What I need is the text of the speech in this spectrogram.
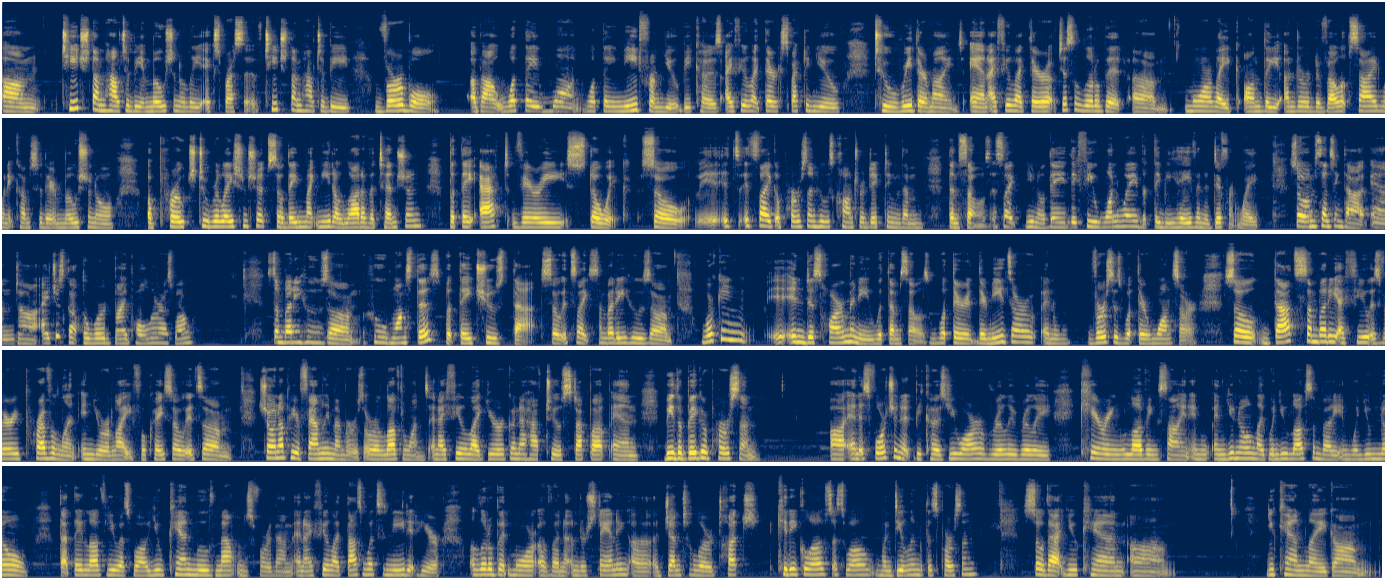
Um, teach them how to be emotionally expressive. Teach them how to be verbal about what they want, what they need from you, because I feel like they're expecting you to read their minds. And I feel like they're just a little bit um, more like on the underdeveloped side when it comes to their emotional approach to relationships. So they might need a lot of attention, but they act very stoic. So it's it's like a person who's contradicting them themselves. It's like you know they they feel one way, but they behave in a different way. So I'm sensing that, and uh, I just got the word bipolar as well somebody who's um who wants this but they choose that so it's like somebody who's um working in disharmony with themselves what their their needs are and versus what their wants are. So that's somebody I feel is very prevalent in your life. Okay, so it's um showing up your family members or loved ones, and I feel like you're gonna have to step up and be the bigger person uh, and it's fortunate because you are a really really caring loving sign. And and you know like when you love somebody and when you know that they love you as well you can move mountains for them. And i feel like that's what's needed here. A little bit more of an understanding a, a gentler touch kitty gloves as well when dealing with this person so that you can um you can like um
